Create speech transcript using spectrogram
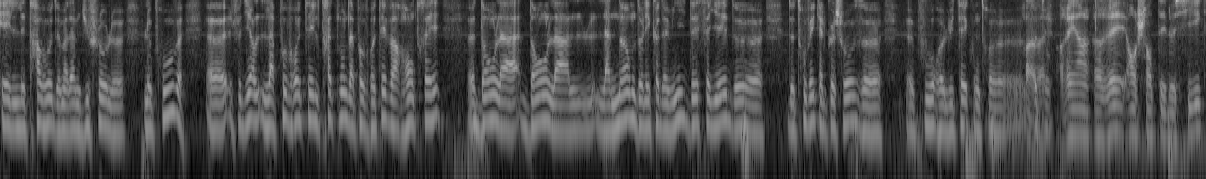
et les travaux de Madame Duflo le, prouvent, euh, je veux dire, la pauvreté, le traitement de la pauvreté va rentrer dans la, dans la, la norme de l'économie d'essayer de, de trouver quelque chose euh, pour lutter contre Ah, ce taux. Réen- réenchanter le cycle,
